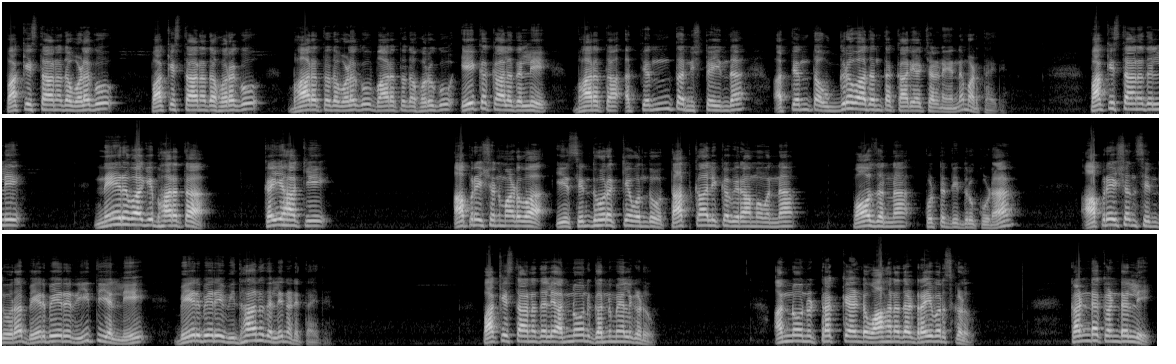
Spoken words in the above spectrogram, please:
ಪಾಕಿಸ್ತಾನದ ಒಳಗೂ, ಪಾಕಿಸ್ತಾನದ ಹೊರಗೂ, ಭಾರತದ ಒಳಗೂ, ಭಾರತದ ಹೊರಗೂ ಏಕಕಾಲದಲ್ಲಿ ಭಾರತ ಅತ್ಯಂತ ನಿಷ್ಠೆಯಿಂದ, ಅತ್ಯಂತ ಉಗ್ರವಾದಂಥ ಕಾರ್ಯಾಚರಣೆಯನ್ನು ಮಾಡ್ತಾ ಇದೆ. ಪಾಕಿಸ್ತಾನದಲ್ಲಿ ನೇರವಾಗಿ ಭಾರತ ಕೈ ಹಾಕಿ ಆಪರೇಷನ್ ಮಾಡುವ ಈ ಸಿಂಧೂರಕ್ಕೆ ಒಂದು ತಾತ್ಕಾಲಿಕ ವಿರಾಮವನ್ನು ಪಾಸನ್ನು ಕೊಟ್ಟದ್ದಿದ್ರೂ ಕೂಡ ಆಪರೇಷನ್ ಸಿಂಧೂರ ಬೇರೆ ಬೇರೆ ರೀತಿಯಲ್ಲಿ, ಬೇರೆ ಬೇರೆ ವಿಧಾನದಲ್ಲಿ ನಡೀತಾ ಇದೆ. ಪಾಕಿಸ್ತಾನದಲ್ಲಿ ಅನ್ನೋನ್ ಗನ್ ಗನ್ಮೇಲ್ಗಳು ಅನ್ನೋನ್ ಟ್ರಕ್ ಆ್ಯಂಡ್ ವಾಹನದ ಡ್ರೈವರ್ಸ್ಗಳು ಕಂಡ ಕಂಡಲ್ಲಿ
